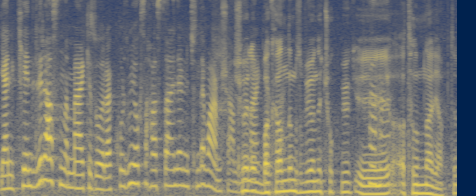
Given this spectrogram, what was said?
Yani kendileri aslında merkez olarak kurdu mu yoksa hastanelerin içinde var mı şu anda Şöyle merkezler? bakanlığımız bu yönde çok büyük e, Hı hı. atılımlar yaptı.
